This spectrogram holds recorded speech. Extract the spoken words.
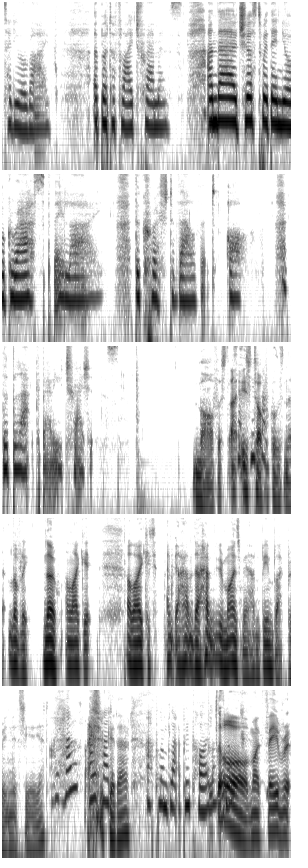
Till you arrive, a butterfly tremors, and there just within your grasp they lie, the crushed velvet of the blackberry treasures. Marvellous. That is topical, isn't it? Lovely. No, I like it. I like it. I, I haven't, I haven't, it reminds me I haven't been Blackberry this year yet. I have. I, I should get out. Apple and blackberry pie last Oh, my favourite.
